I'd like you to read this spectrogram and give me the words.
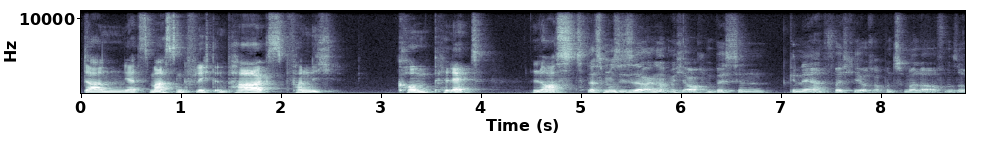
dann jetzt Maskenpflicht in Parks fand ich komplett lost. Das muss ich sagen, hat mich auch ein bisschen genervt, weil ich gehe auch ab und zu mal laufen so.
